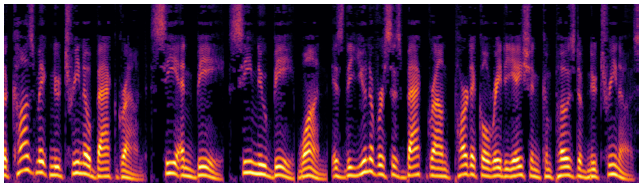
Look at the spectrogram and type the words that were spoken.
The cosmic neutrino background (CNB, C is the universe's background particle radiation composed of neutrinos.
